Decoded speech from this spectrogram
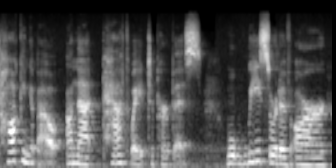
talking about on that pathway to purpose, what we sort of are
